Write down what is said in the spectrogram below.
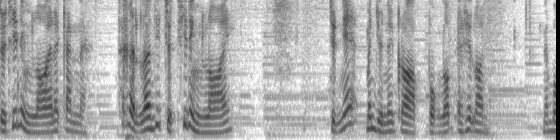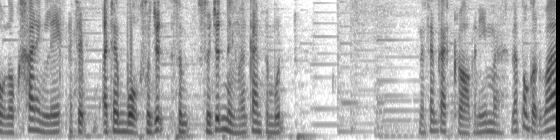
จุดที่หนึ่งร้อยแล้วกันนะถ้าเกิดเริ่มที่จุดที่หนึ่งร้อยจุดเนี้ยมันอยู่ในกรอบบวกลบเอซิลอน นะบวกลบค่าเล็กๆอาจจะอาจจะบวกศูนย์จุดศูนย์จุดหนึ่งแล้วกันสมมตินะจำกัดกรอบอันนี้มา แล้วปรากฏว่า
